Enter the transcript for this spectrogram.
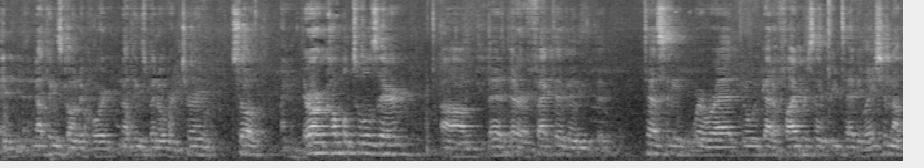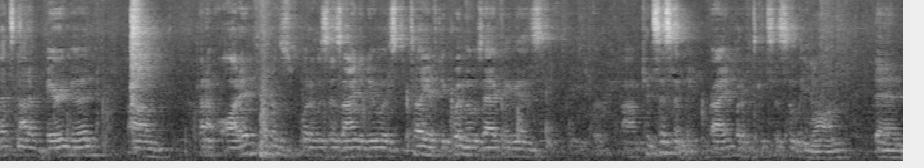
and nothing's gone to court, nothing's been overturned. So there are a couple tools there um, that, that are effective in uh, testing where we're at. You know, we've got a 5% retabulation. Now, that's not a very good um, kind of audit because what it was designed to do was to tell you if the equipment was acting as um, consistently, right? But if it's consistently wrong, then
